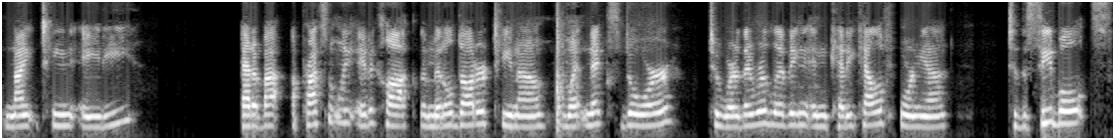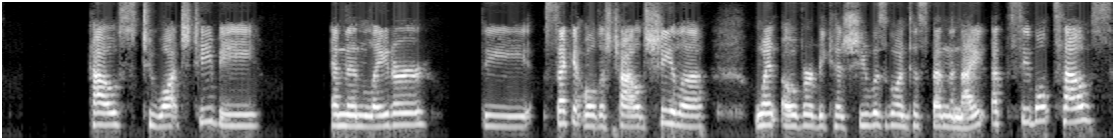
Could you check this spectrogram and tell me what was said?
1980. At about approximately 8 o'clock, the middle daughter, Tina, went next door to where they were living in Keddie, California, to the Seabolts house to watch TV. And then later, the second oldest child, Sheila, went over because she was going to spend the night at the Seabolt's house.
